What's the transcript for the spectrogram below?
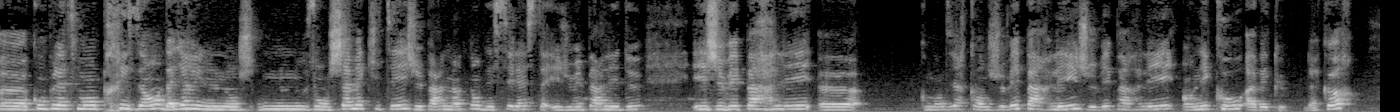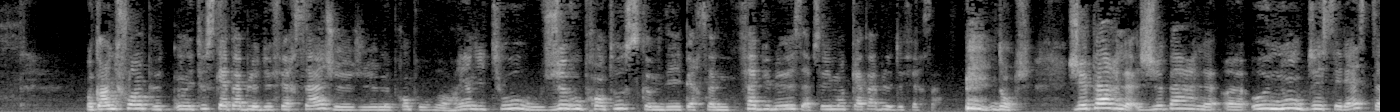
euh, complètement présents. D'ailleurs, ils ne nous ont jamais quittés. Je parle maintenant des célestes et je vais parler d'eux. Et je vais parler, euh, comment dire, quand je vais parler, je vais parler en écho avec eux. D'accord? Encore une fois, on, est tous capables de faire ça. Je, me prends pour rien du tout, ou je vous prends tous comme des personnes fabuleuses, absolument capables de faire ça. Donc, je parle, je parle euh, au nom de Céleste.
